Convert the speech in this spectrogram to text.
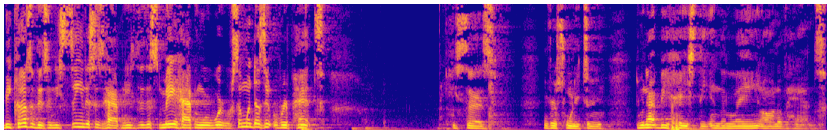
because of this, and he's seeing this is happening, this may happen where, where someone doesn't repent. He says in verse 22, do not be hasty in the laying on of hands.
